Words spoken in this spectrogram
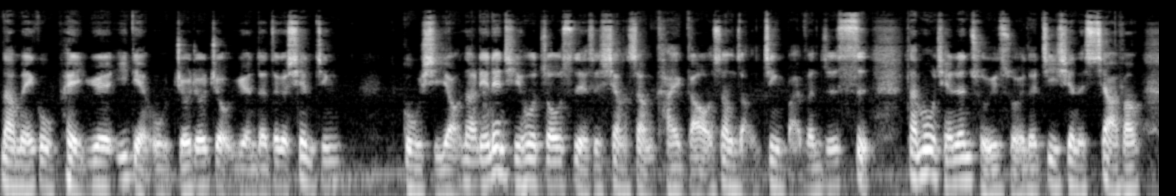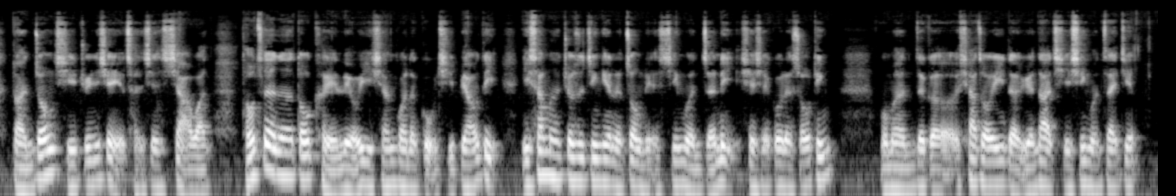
那每股配约一点五九九九元的这个现金。股息哦，那联电期货周四也是向上开高，上涨近百分之四，但目前仍处于所谓的季线的下方，短中期均线也呈现下弯，投资人呢都可以留意相关的股期标的。以上呢就是今天的重点新闻整理，谢谢各位的收听，我们这个下周一的元大期新闻再见。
